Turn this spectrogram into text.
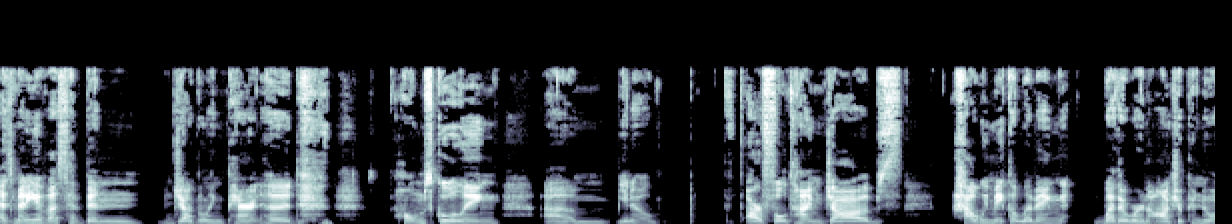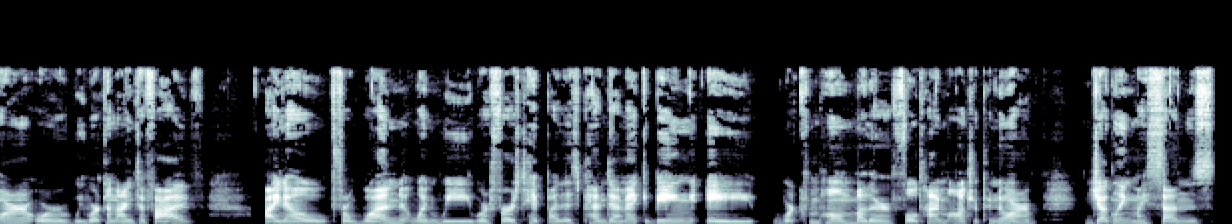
As many of us have been juggling parenthood, homeschooling, um, you know, our full time jobs, how we make a living, whether we're an entrepreneur or we work a nine to five, I know for one, when we were first hit by this pandemic, being a work from home mother, full time entrepreneur, juggling my son's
